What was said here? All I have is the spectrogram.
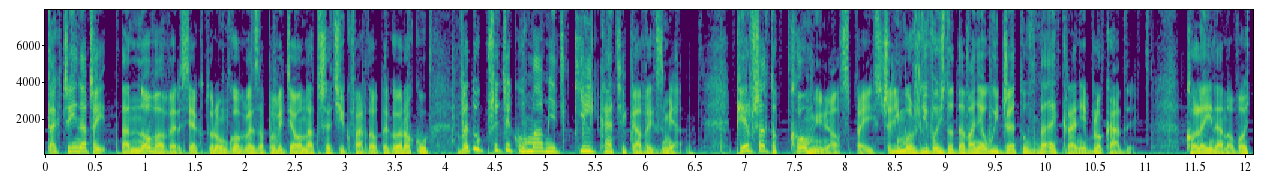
Tak czy inaczej, ta nowa wersja, którą Google zapowiedziało na trzeci kwartał tego roku, według przecieków ma mieć kilka ciekawych zmian. Pierwsza to Communal Space, czyli możliwość dodawania widgetów na ekranie blokady. Kolejna nowość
